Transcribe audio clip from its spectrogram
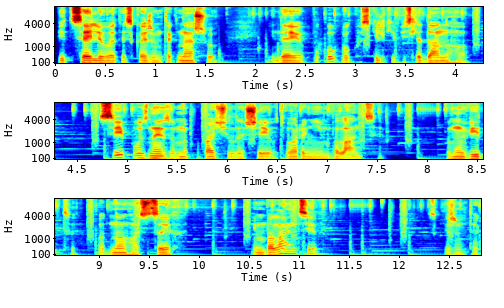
підсилювати, скажімо так, нашу ідею покупок, оскільки після даного свіпу знизу ми побачили ще й утворені імбаланси. Тому від одного з цих імбалансів, скажімо так,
